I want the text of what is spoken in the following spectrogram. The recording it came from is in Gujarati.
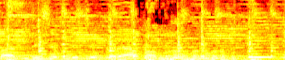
બીજું બીજું કરે આમ આમ આમ આમ.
